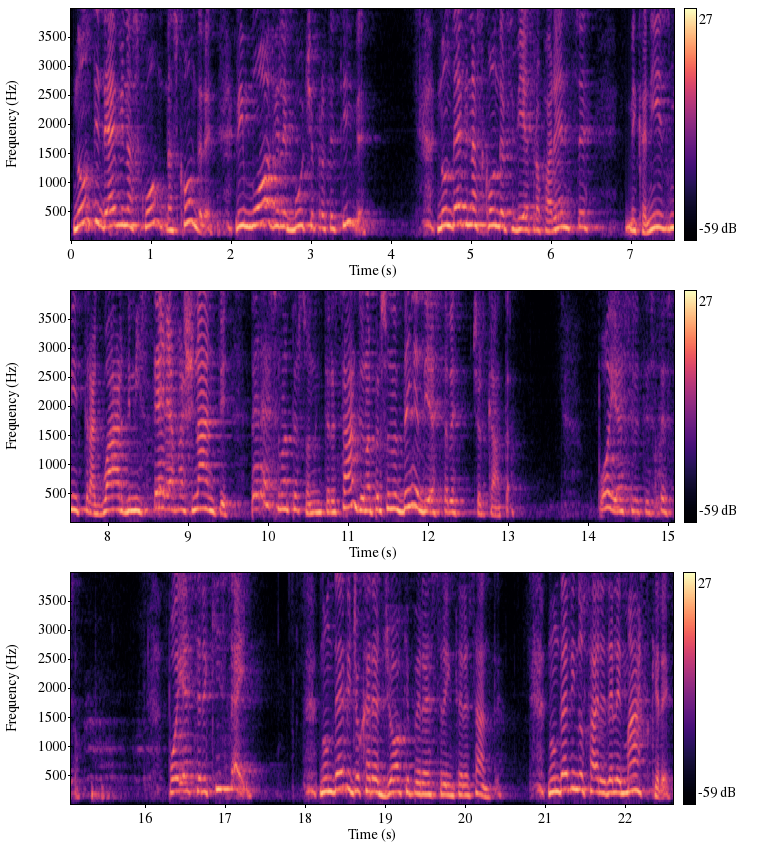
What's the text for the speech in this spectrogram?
Non ti devi nascondere, rimuovi le bucce protettive. Non devi nasconderti dietro apparenze, meccanismi, traguardi, misteri affascinanti per essere una persona interessante, una persona degna di essere cercata. Puoi essere te stesso, puoi essere chi sei. Non devi giocare a giochi per essere interessante, non devi indossare delle maschere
